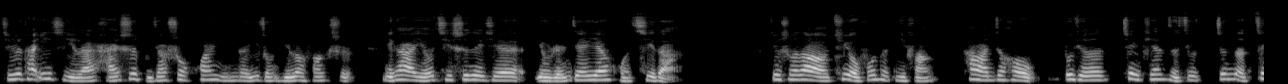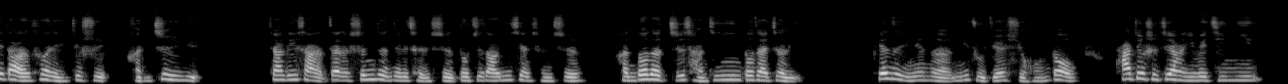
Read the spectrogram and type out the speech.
其实它一直以来还是比较受欢迎的一种娱乐方式。你看，尤其是那些有人间烟火气的，就说到去有风的地方，看完之后。都觉得这个片子就真的最大的特点就是很治愈。像 Lisa 在的深圳这个城市，都知道一线城市很多的职场精英都在这里。片子里面的女主角许红豆，她就是这样一位精英。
